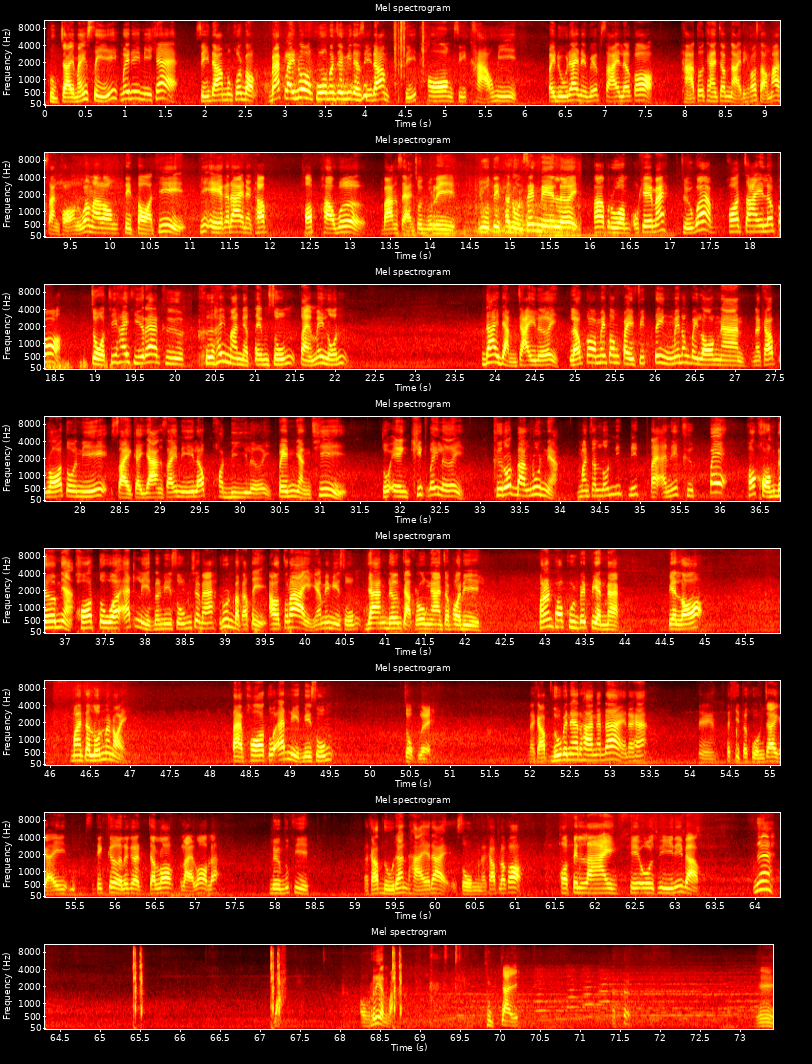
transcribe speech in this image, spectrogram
ถูกใจไหมสีไม่ได้มีแค่สีดำบางคนบอก Black Rhino กลัวมันจะมีแต่สีดำสีทองสีขาวมี ดูได้ในเว็บไซต์ แล้วก็หาตัวแทนจำหน่ายที่เขาสามารถสั่งของ หรือว่ามาลองติดต่อที่พี่เอก็ได้นะครับ Top Power บางแสนชนบุรี อยู่ติดถนนเส้นเมนเลย ภาพรวมโอเคไหม ถือว่าพอใจแล้วก็โจทย์ที่ให้ทีแรกคือ คือให้มันเนี่ยเต็มซุ้มแต่ไม่ล้น ได้ดั่งใจเลย แล้วก็ไม่ต้องไปฟิตติ้งไม่ต้องไปลองนานนะครับล้อตัวนี้ใส่กับยางไซส์นี้แล้วพอดีเลย เป็นอย่างที่ตัวเองคิดไว้เลย คือรถบางรุ่นเนี่ยมันจะล้นนิดๆแต่อันนี้คือเป๊ะ เพราะของเดิมเนี่ยพอตัวแอดลีดมันมีซุ้มใช่ไหมรุ่นปกติอัลตร้าอย่างเงี้ยไม่มีซุ้มยางเดิมจากโรงงานจะพอดี เพราะฉะนั้นพอคุณไปเปลี่ยนแม็กเปลี่ยนล้อ มันจะล้นมาหน่อย แต่พอตัวแอดลีดมีซุ้ม จบเลยนะครับดูเป็นแนวทางกันได้นะฮะแหมตะขิดตะขวงใจกับไอ้สติ๊กเกอร์แล้วเกินจะลอกหลายรอบแล้ว ลืมทุกทีนะครับดูด้านท้ายก็ได้ทรงนะครับ แล้วก็พอเป็นลาย KO3 นี่แบบเนี่ยว่ะ เอาเรื่องว่ะ ถูกใจ นี่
